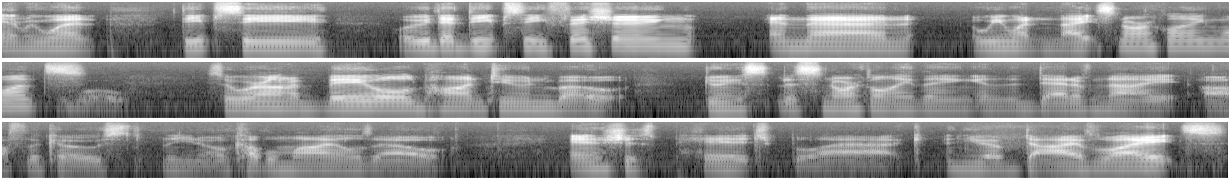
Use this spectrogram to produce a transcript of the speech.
and we went deep sea well, we did deep sea fishing and then we went night snorkeling once Whoa. so we're on a big old pontoon boat doing the snorkeling thing in the dead of night off the coast, you know, a couple miles out. And it's just pitch black. And you have dive lights.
